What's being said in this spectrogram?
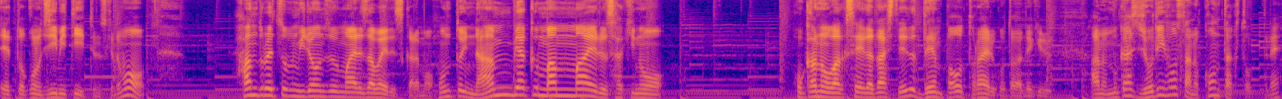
えっとこの GBT っていうんですけども Hundreds of Millions of Miles Away ですからもう本当に何百万マイル先の他の惑星が出している電波を捉えることができる。あの昔ジョディ・フォスターのコンタクトってね、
